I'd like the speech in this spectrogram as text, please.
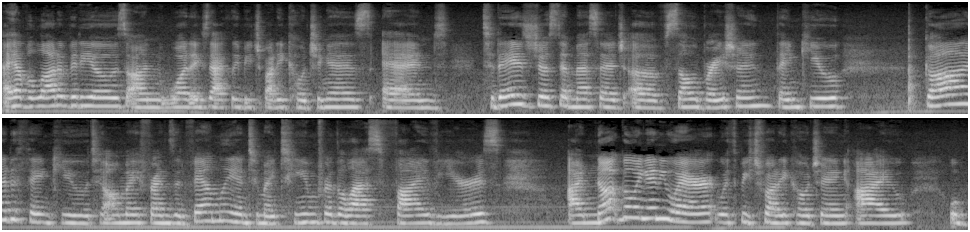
I have a lot of videos on what exactly Beachbody coaching is and today is just a message of celebration. Thank you God, thank you to all my friends and family and to my team for the last five years. I'm not going anywhere with Beachbody coaching. I will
